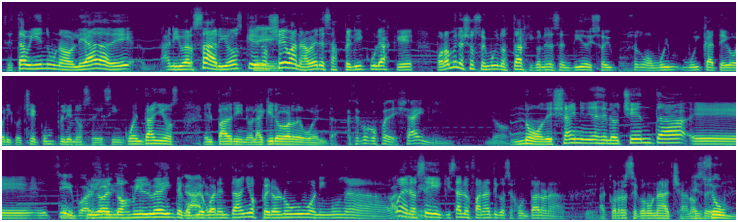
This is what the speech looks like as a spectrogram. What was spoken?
se está viniendo una oleada de aniversarios que Sí. nos llevan a ver esas películas que, por lo menos yo soy muy nostálgico en ese sentido y soy, soy como muy, muy categórico. Che, cumple, no sé, 50 años El Padrino, la quiero ver de vuelta. Hace poco fue de Shining. No. No, The Shining es del 80, eh, Sí, cumplió que- 2020, claro. cumplió 40 años, pero no hubo ninguna... Pandemia. Bueno, sí, quizás los fanáticos se juntaron a, Sí. a correrse con un hacha, no en sé. Zoom.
